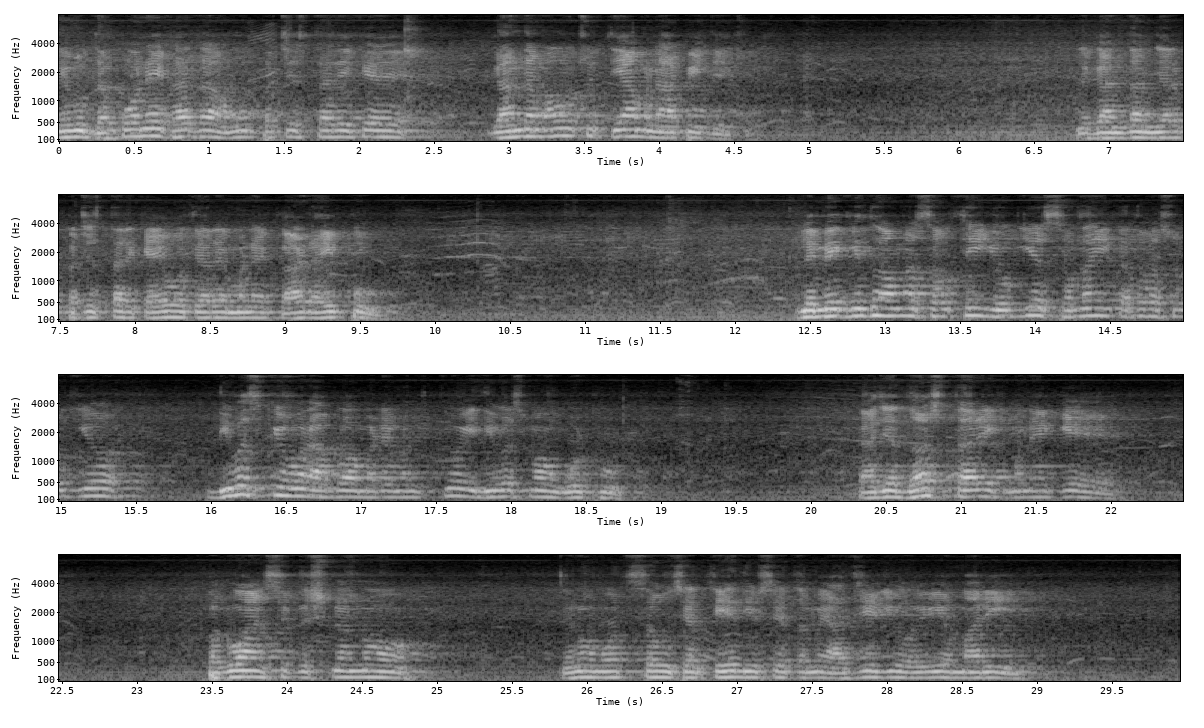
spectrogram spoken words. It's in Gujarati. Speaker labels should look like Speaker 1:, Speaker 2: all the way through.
Speaker 1: મેં હું ધક્કો નહીં ખાતા, હું પચીસ તારીખે ગાંધામ આવું છું, ત્યાં મને આપી દેજો એટલે ગાંધામ જ્યારે પચીસ તારીખે આવ્યો ત્યારે મને કાર્ડ આપ્યું. એટલે મેં કીધું, આમાં સૌથી યોગ્ય સમય અથવા યોગ્ય દિવસ કયો મને આપવા માટે? મને કયો એ દિવસમાં હું ગોઠવું? આજે દસ તારીખ મને કે ભગવાન શ્રી કૃષ્ણનો જન્મોત્સવ છે તે દિવસે તમે હાજરી રહ્યો એવી અમારી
